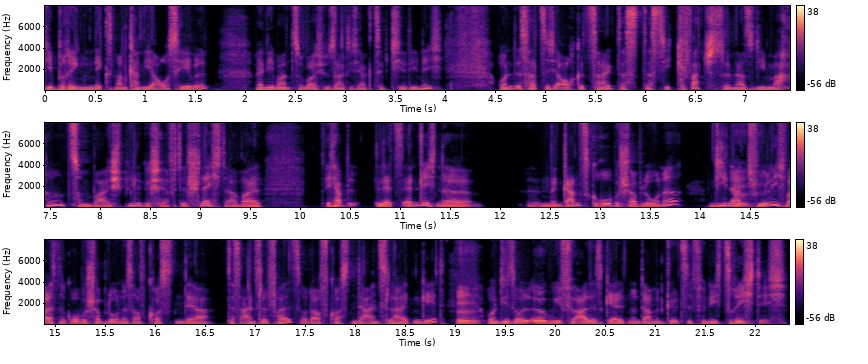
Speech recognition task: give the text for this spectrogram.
Die bringen nichts, man kann die aushebeln, wenn jemand zum Beispiel sagt, ich akzeptiere die nicht. Und es hat sich auch gezeigt, dass, dass die Quatsch sind. Also die machen zum Beispiel Geschäfte schlechter, weil ich habe letztendlich eine, eine ganz grobe Schablone, die mhm. natürlich, weil es eine grobe Schablone ist, auf Kosten der, des Einzelfalls oder auf Kosten der Einzelheiten geht. Mhm. Und die soll irgendwie für alles gelten und damit gilt sie für nichts richtig.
